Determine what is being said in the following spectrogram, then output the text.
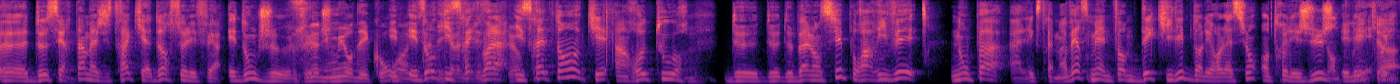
euh, de certains magistrats qui adorent se les faire. Et donc je, Je me souviens du mur des cons. et, euh, et donc il serait voilà, il serait temps qu'il y ait un retour de, de, de balancier pour arriver non pas à l'extrême inverse, mais à une forme d'équilibre dans les relations entre les juges Dans et tous les cas,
